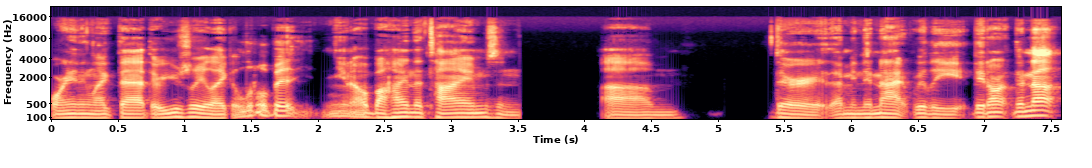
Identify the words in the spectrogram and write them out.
or anything like that they're usually like a little bit you know behind the times and um they're i mean they're not really they don't they're not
